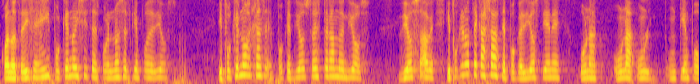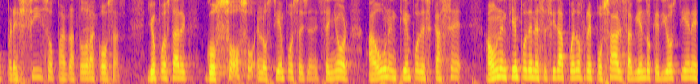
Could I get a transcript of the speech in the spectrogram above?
cuando te dice, hey, ¿por qué no hiciste? Porque no es el tiempo de Dios. ¿Y por qué no alcanza? Porque Dios, estoy esperando en Dios. Dios sabe. ¿Y por qué no te casaste? Porque Dios tiene una, un, un, tiempo preciso para todas las cosas. Yo puedo estar gozoso en los tiempos del Señor, aún en tiempo de escasez. Aún en tiempo de necesidad puedo reposar sabiendo que Dios tiene,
